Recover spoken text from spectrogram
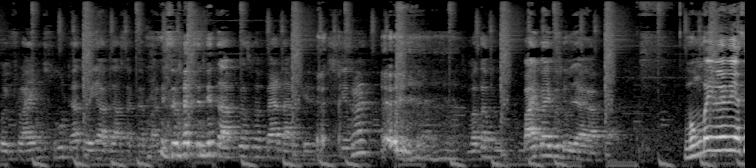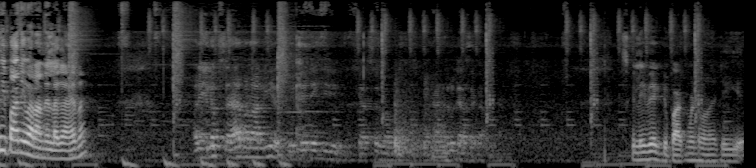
कोई फ्लाइंग सूट है तो ही आप जा सकते हैं पानी से बचने तो आपको उसमें पैर डाल के। किसमें मतलब बाइक वाइक भी डूब जाएगा आपका। मुंबई में भी ऐसे ही पानी भराने लगा है ना? अरे ये लोग शहर बना लिए सोचे नहीं कि कैसे हैंडल कैसे करना है। इसके लिए भी एक डिपार्टमेंट होना चाहिए।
